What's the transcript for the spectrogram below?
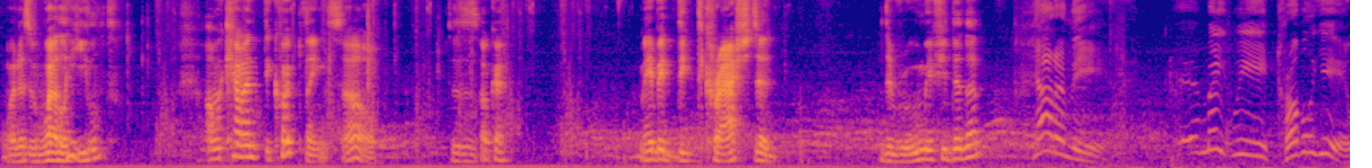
What is well healed? Oh, we can't equip things. Oh. This is okay. Maybe it crashed the the room if you did that? Yaramir, uh, might we trouble ye a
